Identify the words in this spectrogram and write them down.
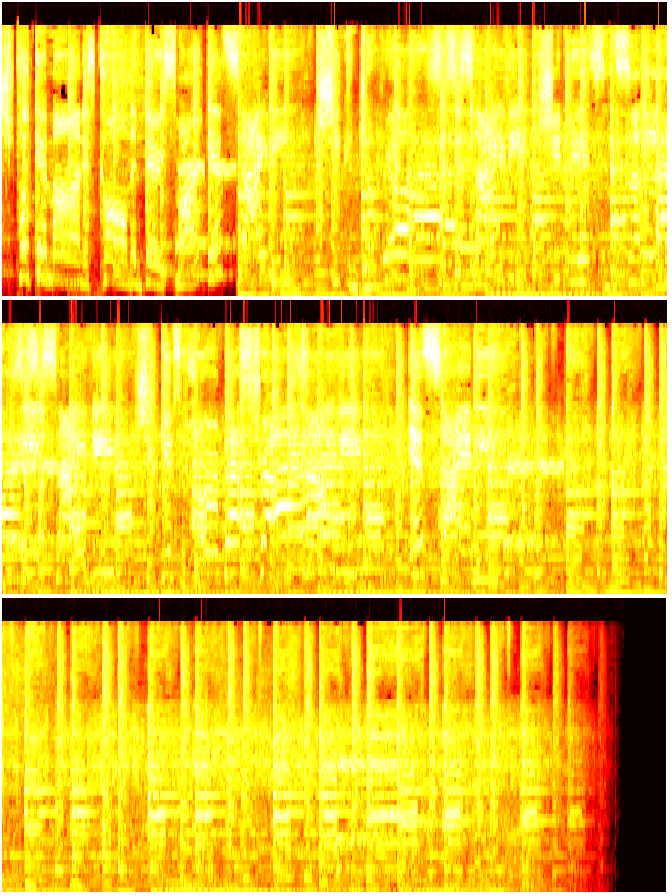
Which Pokemon is calm and very smart?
